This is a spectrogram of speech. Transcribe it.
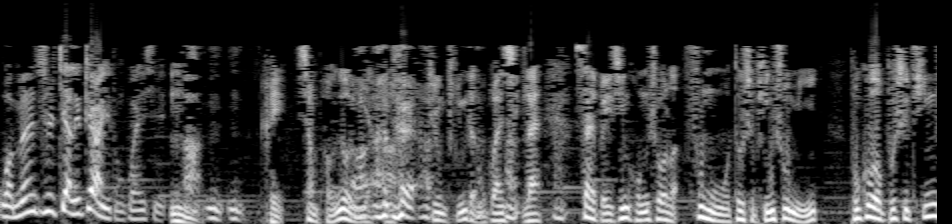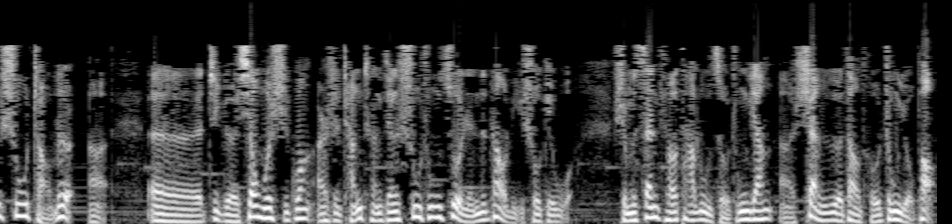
我们是建立这样一种关系。嗯啊，嗯嗯，嘿，像朋友一样啊，对，这种平等的关系。啊、来，在北京红说了，父母都是评书迷，不过不是听书找乐啊。呃，这个消磨时光，而是常常将书中做人的道理说给我。什么三条大路走中央啊，善恶到头终有报，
